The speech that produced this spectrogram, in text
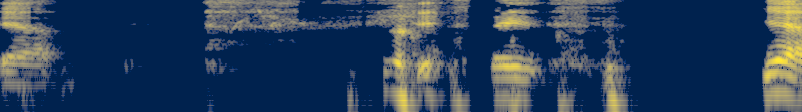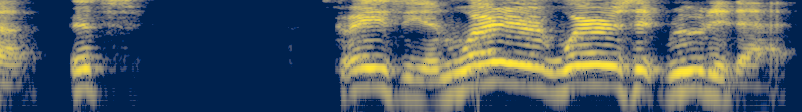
Yeah. It's crazy. Yeah, it's crazy. And where where is it rooted at?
